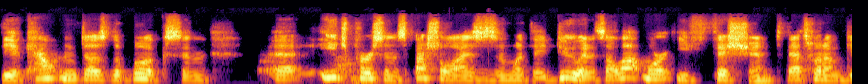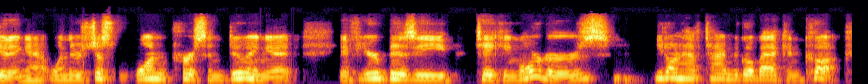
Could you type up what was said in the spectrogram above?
the accountant does the books, and uh, each person specializes in what they do and it's a lot more efficient. That's what i'm getting at. When there's just one person doing it if you're busy taking orders you don't have time to go back and cook.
